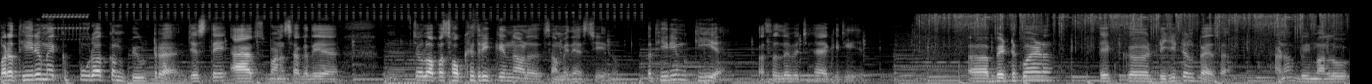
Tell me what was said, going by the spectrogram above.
ਪਰ ਅਥੀਰੀਅਮ ਇੱਕ ਪੂਰਾ ਕੰਪਿਊਟਰ ਹੈ, ਜਿਸ ਤੇ ਐਪਸ ਬਣ ਸਕਦੇ ਆ। ਚਲੋ ਆਪਾਂ ਸੌਖੇ ਤਰੀਕੇ ਨਾਲ ਸਮਝਦੇ ਹਾਂ ਇਸ ਚੀਜ਼ ਨੂੰ। ਅਥੀਰੀਅਮ ਕੀ ਹੈ? ਅਸਲ ਦੇ ਵਿੱਚ ਹੈ ਕੀ ਚੀਜ਼? ਬਿਟਕੋਇਨ ਇੱਕ ਡਿਜੀਟਲ ਪੈਸਾ ਹੈ ਨਾ ਵੀ ਮੰਨ ਲਓ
